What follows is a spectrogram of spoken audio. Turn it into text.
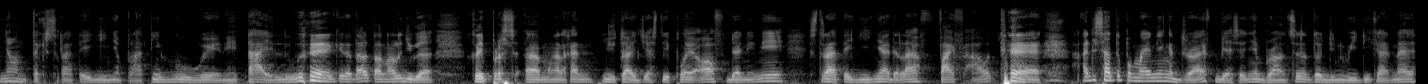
nyontek strateginya pelatih gue nih Tai lu kita tahu tahun lalu juga Clippers uh, mengalahkan Utah Jazz di playoff dan ini strateginya adalah five out ada satu pemain yang ngedrive biasanya Bronson atau Dinwiddie karena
